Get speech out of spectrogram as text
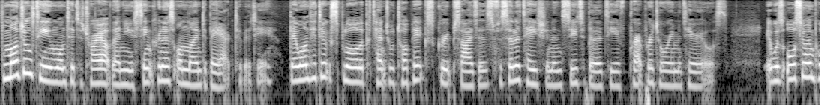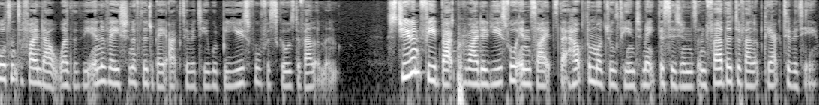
The module team wanted to try out their new synchronous online debate activity. They wanted to explore the potential topics, group sizes, facilitation, and suitability of preparatory materials. It was also important to find out whether the innovation of the debate activity would be useful for skills development. Student feedback provided useful insights that helped the module team to make decisions and further develop the activity.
